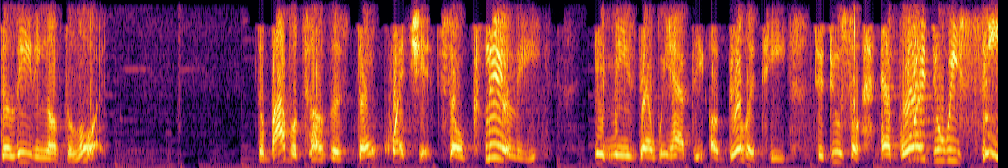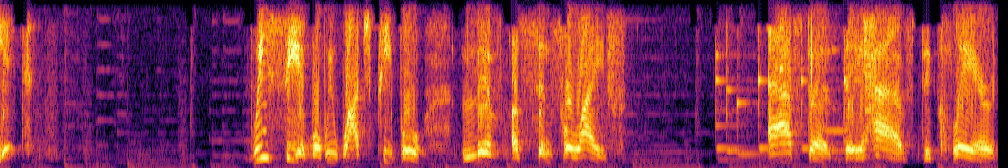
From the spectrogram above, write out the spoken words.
the leading of the Lord. The Bible tells us don't quench it. So clearly it means that we have the ability to do so. And boy, do we see it. We see it when we watch people live a sinful life after they have declared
